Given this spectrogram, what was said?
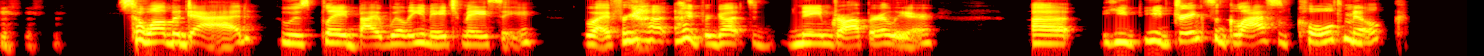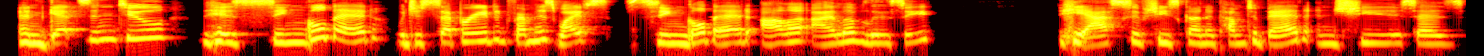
so while the dad, who is played by William H. Macy, who I forgot I forgot to name drop earlier, uh, he he drinks a glass of cold milk and gets into his single bed, which is separated from his wife's single bed, a la I Love Lucy. He asks if she's going to come to bed, and she says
